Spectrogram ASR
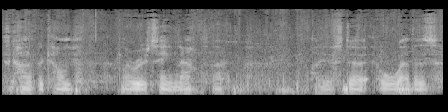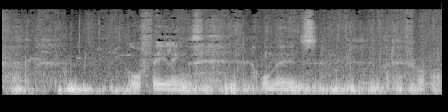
it's kind of become my routine now. So I just do it all weathers, all feelings, all moods. I go for a walk.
